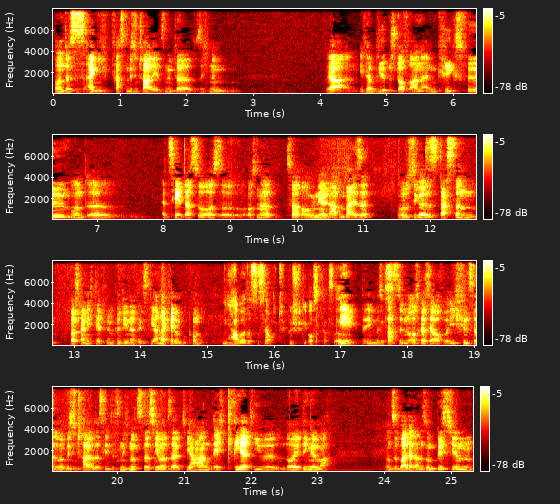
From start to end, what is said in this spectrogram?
Und das ist eigentlich fast ein bisschen schade. Jetzt nimmt er sich einem ja, etablierten Stoff an, einem Kriegsfilm und äh, erzählt das so aus, äh, aus einer zwar originellen Art und Weise. Aber lustigerweise ist das dann wahrscheinlich der Film, für den er jetzt die Anerkennung bekommt. Ja, aber das ist ja auch typisch für die Oscars. Also nee, eben, das, das passt zu den Oscars ja auch, aber ich finde es dann immer ein bisschen schade, dass sie das nicht nutzen, dass jemand seit Jahren echt kreative neue Dinge macht. Und sobald er dann so ein bisschen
